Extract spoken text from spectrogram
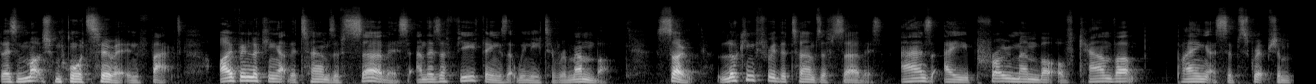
There's much more to it, in fact. I've been looking at the terms of service and there's a few things that we need to remember. So, looking through the terms of service, as a pro member of Canva, paying a subscription,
